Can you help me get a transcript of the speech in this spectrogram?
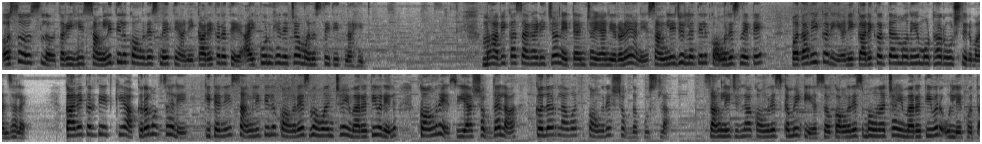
असं असलं तरीही सांगलीतील काँग्रेस नेते आणि कार्यकर्ते ऐकून घेण्याच्या मनस्थितीत नाहीत. महाविकास आघाडीच्या नेत्यांच्या या निर्णयाने सांगली जिल्ह्यातील काँग्रेस नेते पदाधिकारी आणि कार्यकर्त्यांमध्ये मोठा रोष निर्माण झालाय. कार्यकर्ते इतके आक्रमक झाले की त्यांनी सांगलीतील काँग्रेस भवनच्या इमारतीवरील काँग्रेस या शब्दाला कलर लावत काँग्रेस शब्द पुसला. सांगली जिल्हा काँग्रेस कमिटी असं काँग्रेस भवनाच्या इमारतीवर उल्लेख होता.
